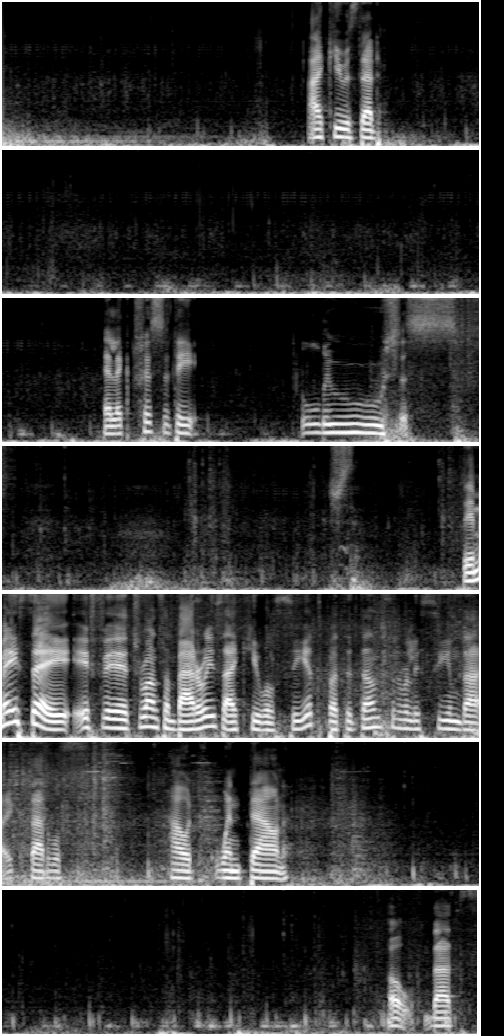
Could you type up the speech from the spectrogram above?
IQ is dead. Electricity loses. They may say if it runs on batteries, IQ will see it, but it doesn't really seem like that was how it went down. Oh, that's...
